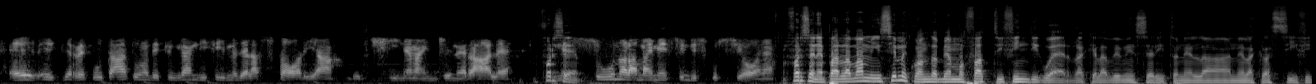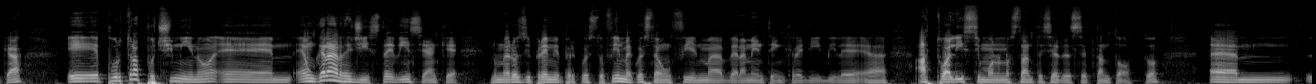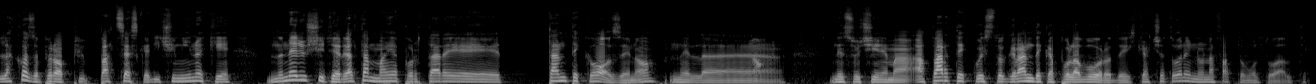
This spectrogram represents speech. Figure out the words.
È, è reputato uno dei più grandi film della storia del cinema in generale. Forse, Nessuno l'ha mai messo in discussione. forse ne parlavamo insieme quando abbiamo fatto i film di guerra che l'avevo inserito nella, nella classifica. E purtroppo Cimino è, è un gran regista e vinse anche numerosi premi per questo film. E questo è un film veramente incredibile, eh, attualissimo nonostante sia del 78. Ehm, la cosa però più pazzesca di Cimino è che non è riuscito in realtà mai a portare tante cose no? nel, No. nel suo cinema. A parte questo grande capolavoro del cacciatore, non ha fatto molto altro.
